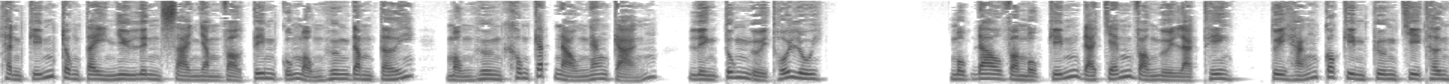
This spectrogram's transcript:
thanh kiếm trong tay như linh xà nhằm vào tim của mộng hương đâm tới, mộng hương không cách nào ngăn cản, liền tung người thối lui. Một đao và một kiếm đã chém vào người lạc thiên, tuy hắn có kim cương chi thân,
